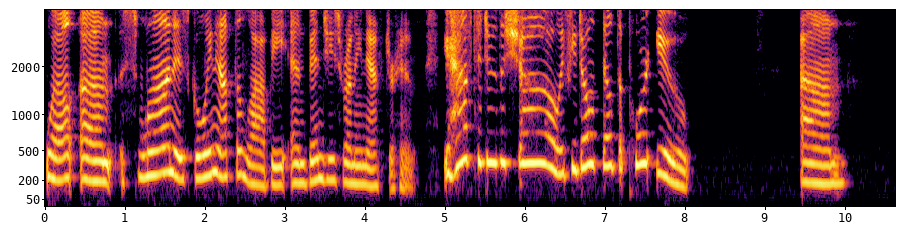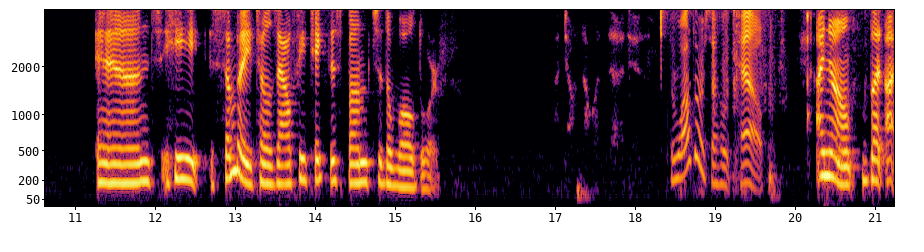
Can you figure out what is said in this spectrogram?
Well, um, Swan is going out the lobby and Benji's running after him. You have to do the show. If you don't, they'll deport you. Um, and he, somebody tells Alfie, take this bum to the Waldorf. I don't know what that is. The Waldorf's a hotel. I know, but I,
